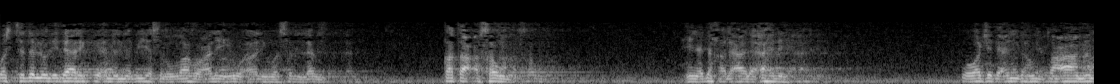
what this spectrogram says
واستدلوا لذلك بأن النبي صلى الله عليه وآله وسلم قطع صومه حين دخل على أهله ووجد عندهم طعاما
